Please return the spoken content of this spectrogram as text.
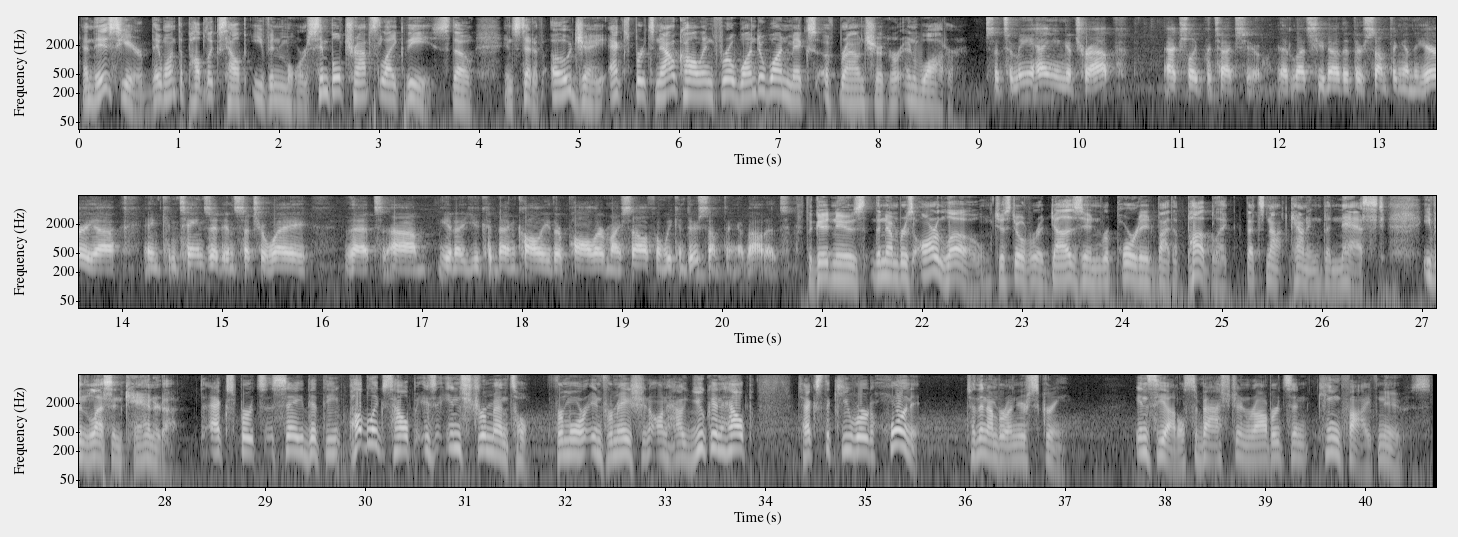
And this year, they want the public's help even more. Simple traps like these, though instead of OJ, experts now calling for a one to one mix of brown sugar and water. So to me, hanging a trap actually protects you. It lets you know that there's something in the area and contains it in such a way that um, you know you could then call either Paul or myself and we can do something about it. The good news, the numbers are low, just over a dozen reported by the public. That's not counting the nest, even less in Canada. Experts say that the public's help is instrumental. For more information on how you can help, text the keyword hornet to the number on your screen. In Seattle, Sebastian Robertson, King 5 News.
